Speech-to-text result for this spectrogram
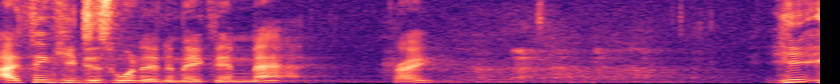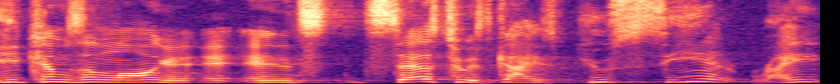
I think he just wanted to make them mad, right? he, he comes along and, and says to his guys, You see it, right?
